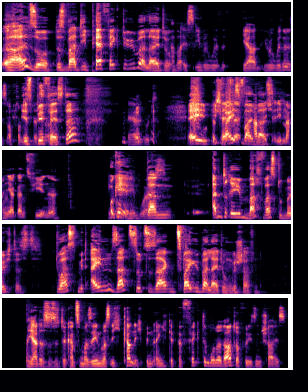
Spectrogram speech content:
Also, das war die perfekte Überleitung. aber ist Evil Within, ja, Evil Within ist auch von ist Bethesda? Ja, gut. Ey, Gut, ich Bethesda weiß ist mal was. Die machen ja ganz viel, ne? Okay, dann äh, André, mach was du möchtest. Du hast mit einem Satz sozusagen zwei Überleitungen geschaffen. Ja, das ist, da kannst du mal sehen, was ich kann. Ich bin eigentlich der perfekte Moderator für diesen Scheiß.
